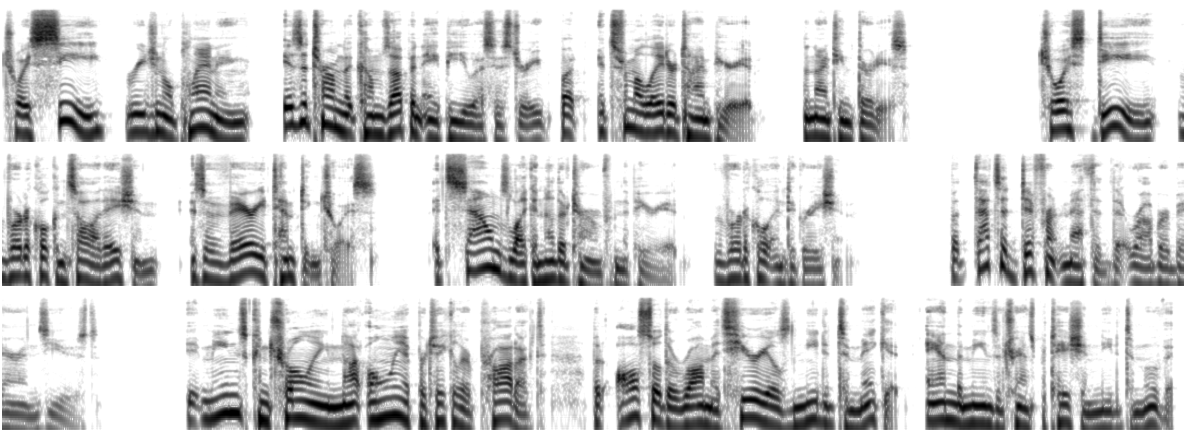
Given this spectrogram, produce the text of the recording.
Choice C, regional planning, is a term that comes up in AP US history, but it's from a later time period the 1930s. Choice D, vertical consolidation, is a very tempting choice. It sounds like another term from the period, vertical integration. But that's a different method that robber barons used. It means controlling not only a particular product, but also the raw materials needed to make it and the means of transportation needed to move it.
